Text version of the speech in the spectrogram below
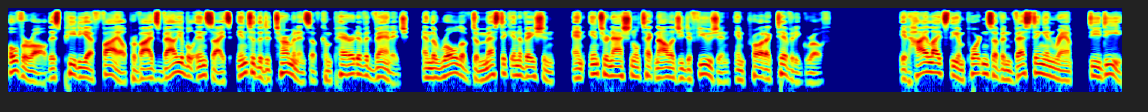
Overall, this PDF file provides valuable insights into the determinants of comparative advantage and the role of domestic innovation and international technology diffusion in productivity growth. It highlights the importance of investing in RAMP, DD,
